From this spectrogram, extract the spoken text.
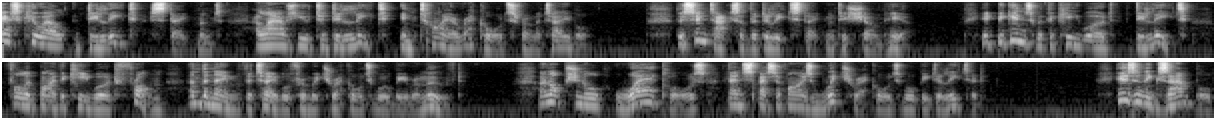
SQL delete statement allows you to delete entire records from a table. The syntax of the delete statement is shown here. It begins with the keyword delete followed by the keyword from and the name of the table from which records will be removed. An optional where clause then specifies which records will be deleted. Here's an example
